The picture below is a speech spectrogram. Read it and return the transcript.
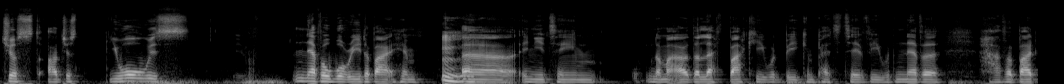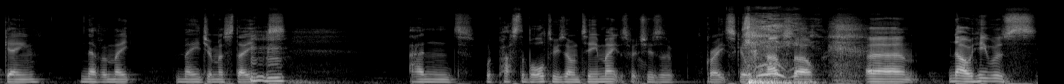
just I just you always never worried about him Mhm. uh, in your team. No matter the left back, he would be competitive. He would never have a bad game, never make major mistakes, Mhm. and would pass the ball to his own teammates, which is a great skill to have. So, um, no, he was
